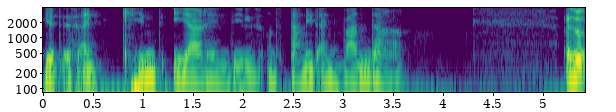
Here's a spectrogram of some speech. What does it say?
wird es ein Kind Earendils und damit ein Wanderer. Also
